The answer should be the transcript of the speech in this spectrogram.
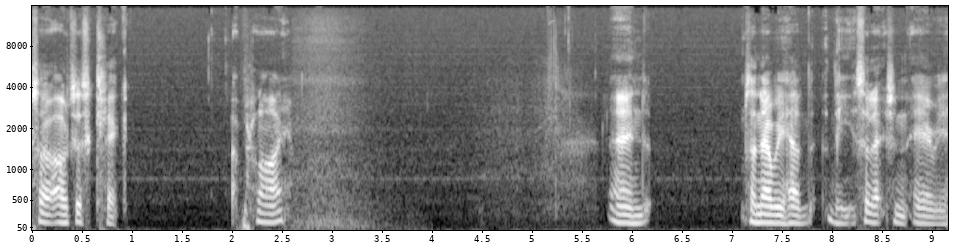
so I'll just click apply. And so now we have the selection area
